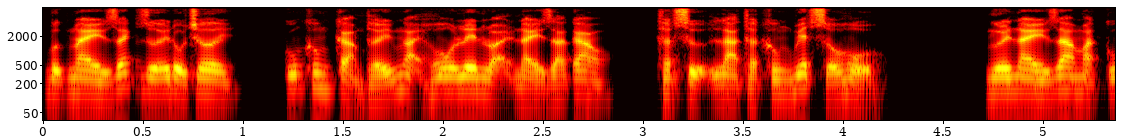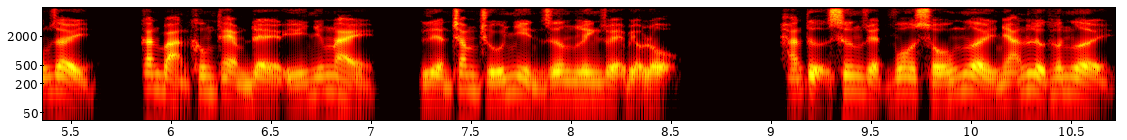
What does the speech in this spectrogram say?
bực này rách dưới đồ chơi, cũng không cảm thấy ngại hô lên loại này giá cao, thật sự là thật không biết xấu hổ. Người này ra mặt cũng dày, căn bản không thèm để ý những này, liền chăm chú nhìn dương linh duệ biểu lộ. Hắn tự xưng duyệt vô số người nhãn lực hơn người,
